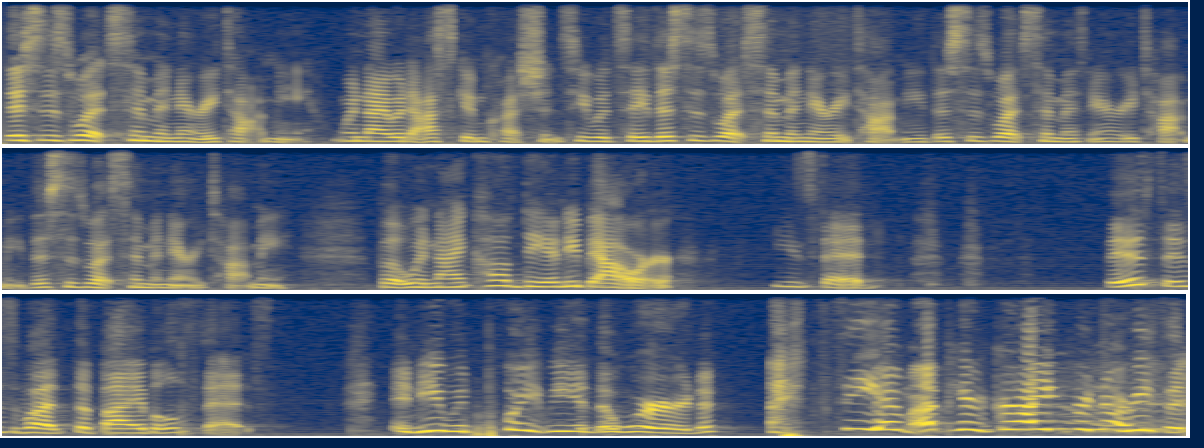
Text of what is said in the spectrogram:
this is what seminary taught me. When I would ask him questions, he would say, This is what seminary taught me. This is what seminary taught me. This is what seminary taught me. But when I called Danny Bauer, he said, This is what the Bible says. And he would point me in the Word. I see I'm up here crying for no reason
